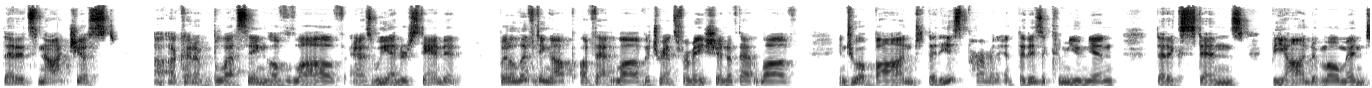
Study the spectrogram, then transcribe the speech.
that it's not just a, a kind of blessing of love as we understand it, but a lifting up of that love, a transformation of that love into a bond that is permanent, that is a communion that extends beyond a moment,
